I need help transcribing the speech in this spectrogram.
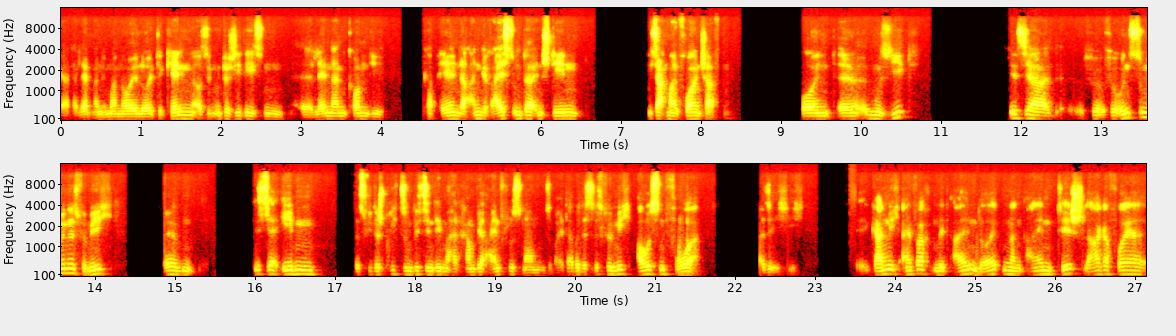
Ja, da lernt man immer neue Leute kennen. Aus den unterschiedlichsten äh, Ländern kommen die Kapellen da angereist und da entstehen, ich sag mal, Freundschaften. Und äh, Musik ist ja für, für uns zumindest, für mich, ähm, ist ja eben, das widerspricht so ein bisschen dem, haben wir Einflussnahmen und so weiter, aber das ist für mich außen vor. Also ich, ich kann mich einfach mit allen Leuten an einen Tisch, Lagerfeuer,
